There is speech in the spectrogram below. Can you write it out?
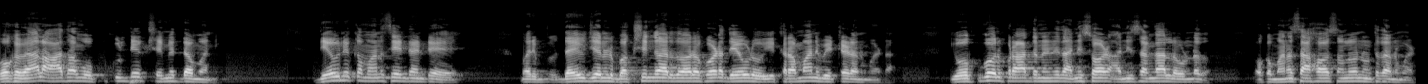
ఒకవేళ ఆదాము ఒప్పుకుంటే క్షమిద్దామని. దేవుని యొక్క మనసు ఏంటంటే మరి దైవజనులు భక్ష్యంగారి ద్వారా కూడా దేవుడు ఈ క్రమాన్ని పెట్టాడనమాట. ఈ ఒప్పుకోలు ప్రార్థన అనేది అన్ని సో అన్ని సంఘాల్లో ఉండదు. ఒక మనసాహవాసంలోనే ఉంటుంది అనమాట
